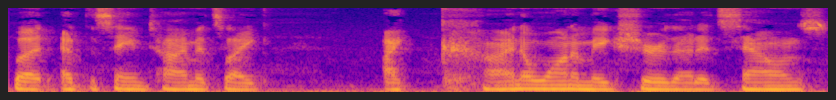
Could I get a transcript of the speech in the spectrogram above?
but at the same time, it's like I kind of want to make sure that it sounds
